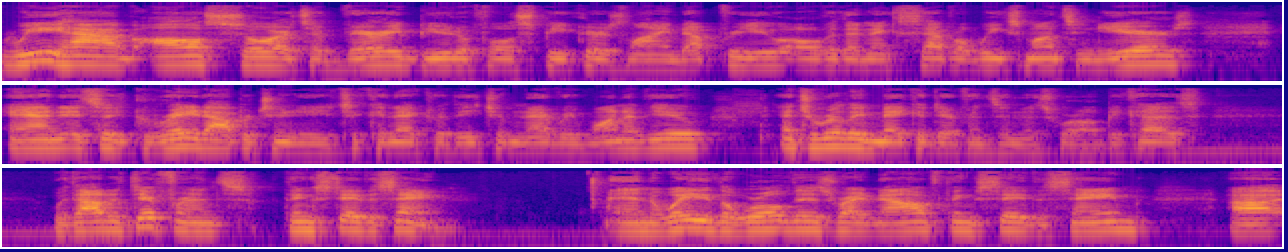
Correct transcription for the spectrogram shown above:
We have all sorts of very beautiful speakers lined up for you over the next several weeks, months, and years. And it's a great opportunity to connect with each and every one of you and to really make a difference in this world because without a difference, things stay the same. And the way the world is right now, if things stay the same, uh,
